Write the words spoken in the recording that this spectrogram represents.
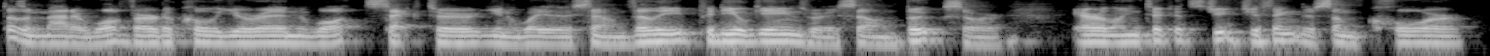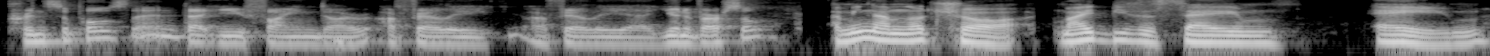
Doesn't matter what vertical you're in, what sector, you know, whether you're selling video games, whether you're selling books or airline tickets. Do, do, you think there's some core principles then that you find are, are fairly are fairly uh, universal? I mean, I'm not sure. Might be the same aim.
